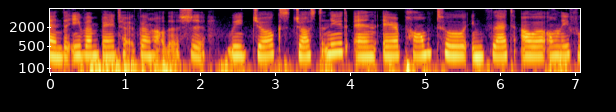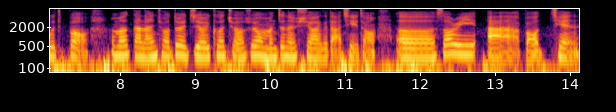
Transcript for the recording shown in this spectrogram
And even better，更好的是，We jokes just need an air pump to inflate our only football。我们橄榄球队只有一颗球，所以我们真的需要一个打气筒。呃，Sorry 啊，抱歉，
